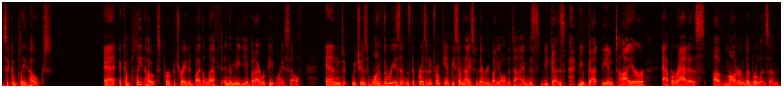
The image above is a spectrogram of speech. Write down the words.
is a complete hoax. A, a complete hoax perpetrated by the left and the media, but I repeat myself, and which is one of the reasons that President Trump can't be so nice with everybody all the time, is because you've got the entire apparatus of modern liberalism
